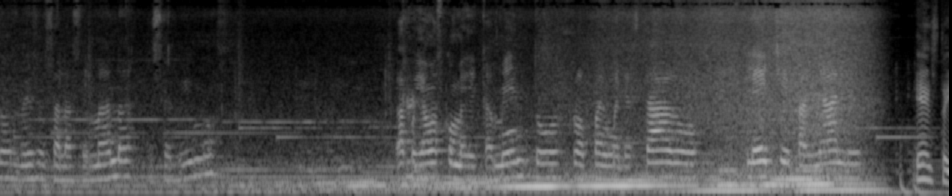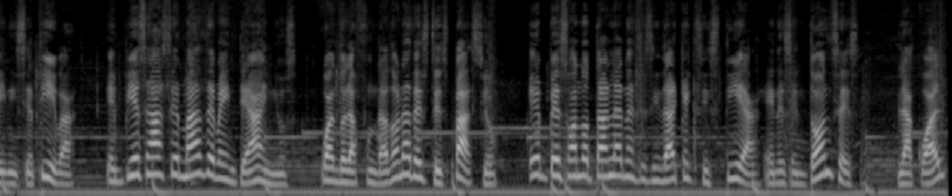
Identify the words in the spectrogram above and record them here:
dos veces a la semana servimos. Apoyamos con medicamentos, ropa en buen estado, leche, pañales. Esta iniciativa empieza hace más de 20 años, cuando la fundadora de este espacio empezó a notar la necesidad que existía en ese entonces, la cual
